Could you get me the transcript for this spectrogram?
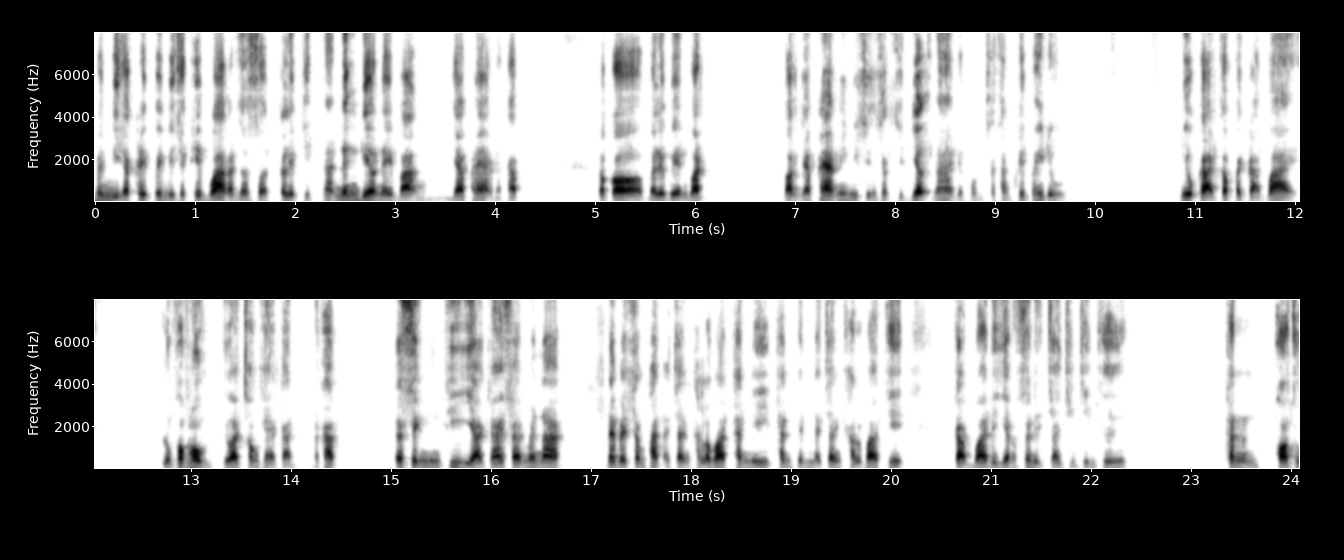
มันมีสคริปต์ไม่มีสคริปต์ว่ากันสดๆก็เลยผิดนะหนึ่งเดียวในบางย่าแพรกนะครับ แล้วก็บริเวณวัดบางย่าแพรกนี่มีสิ่งศักดิ์สิทธิ์เยอะนะฮะเดี๋ยวผมจะทำคลิปให้ดู มีโอกาสก็ไปกราบไหว้หลวงพ่อพรหมที่วัดช่องแขกันนะครับ แต่สิ่งหนึ่งที่อยากจะให้แฟนแม่นาคได้ไปสัมผัสอาจารย์คารวะท่านนี้ท่านเป็นอาจารย์คารวะที่กลับไหว้ได้อย่างสนิทใจจริง ๆ คือ ท่านพ่อสุ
